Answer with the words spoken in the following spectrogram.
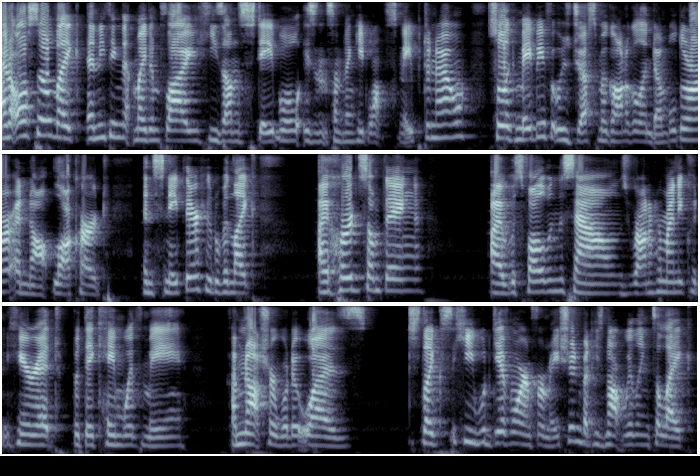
And also, like, anything that might imply he's unstable isn't something he'd want Snape to know. So, like, maybe if it was just McGonagall and Dumbledore and not Lockhart and Snape there, he would have been like, I heard something. I was following the sounds. Ron and Hermione couldn't hear it, but they came with me. I'm not sure what it was. Just like he would give more information, but he's not willing to like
